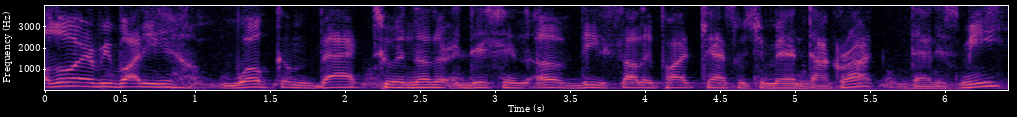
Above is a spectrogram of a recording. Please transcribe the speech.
Hello, everybody. Welcome back to another edition of the Solid Podcast with your man, Doc Rock. That is me.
